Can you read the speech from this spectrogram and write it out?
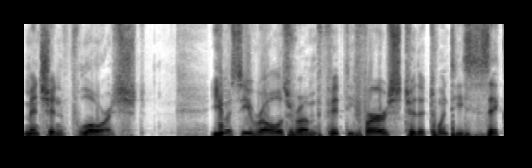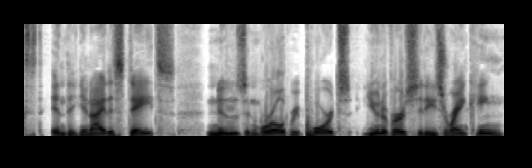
mentioned, flourished. USC rose from 51st to the 26th in the United States. News and World Report's university's ranking.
